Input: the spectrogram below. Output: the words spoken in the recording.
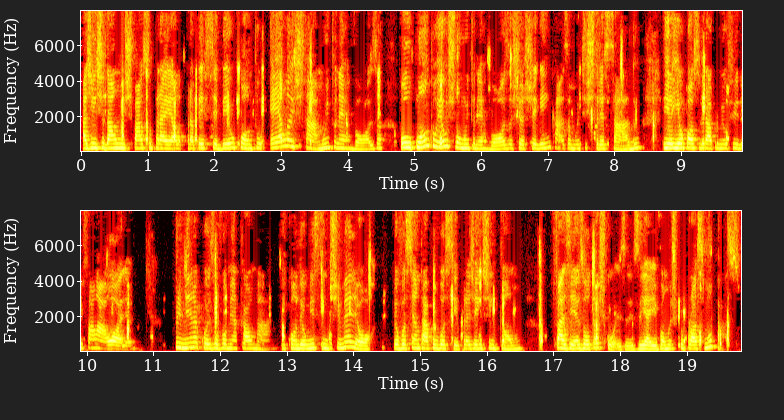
a gente dá um espaço para ela para perceber o quanto ela está muito nervosa ou o quanto eu estou muito nervosa. Eu cheguei em casa muito estressado e aí eu posso virar para o meu filho e falar: olha, primeira coisa eu vou me acalmar e quando eu me sentir melhor, eu vou sentar com você para a gente então fazer as outras coisas. E aí vamos para o próximo passo.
